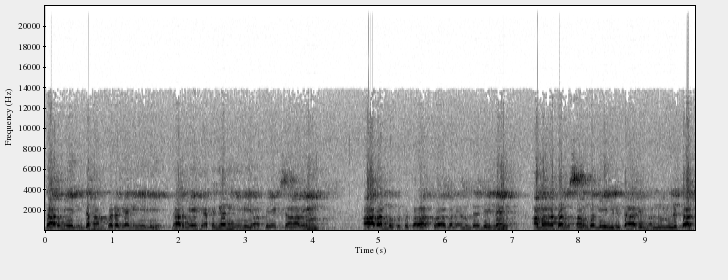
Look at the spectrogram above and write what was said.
ධර්මයේ නිදහම් කර ගැනීම ධර්මයේ රැක ගැනීම අපේක්ෂාවෙන් ආරම්භ කොට පවත්වාගෙන යනු ලැබෙන අමාදම් සංගමයේ නිලධාරි මණ්ඩලයටත්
